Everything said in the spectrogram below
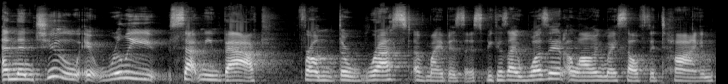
And then, two, it really set me back from the rest of my business because I wasn't allowing myself the time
